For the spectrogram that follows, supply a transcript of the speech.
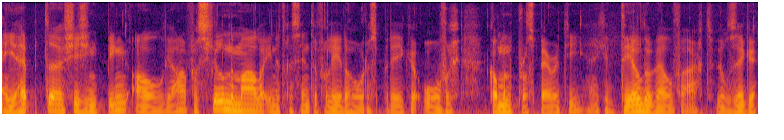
En je hebt uh, Xi Jinping al ja, verschillende malen in het recente verleden horen spreken over common prosperity, hè, gedeelde welvaart. wil zeggen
